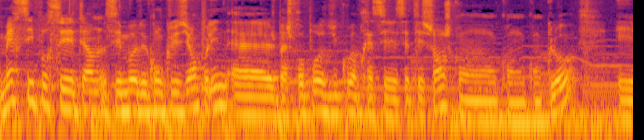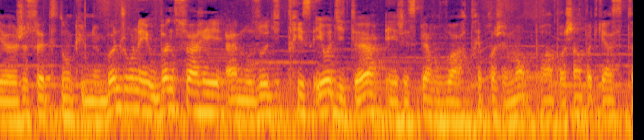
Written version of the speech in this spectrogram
Merci pour ces, mots de conclusion, Pauline. Euh, bah, je propose du coup après cet échange qu'on qu'on clôt. Et euh, je souhaite donc une bonne journée ou bonne soirée à nos auditrices et auditeurs. Et j'espère vous voir très prochainement pour un prochain podcast.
